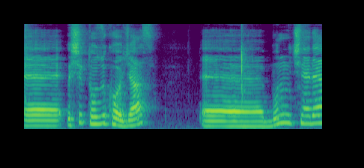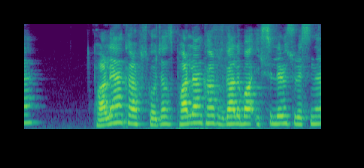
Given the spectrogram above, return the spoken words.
ee, ışık tozu koyacağız. Ee, bunun içine de Parlayan karpuz koyacağız. Parlayan karpuz galiba iksirlerin süresini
